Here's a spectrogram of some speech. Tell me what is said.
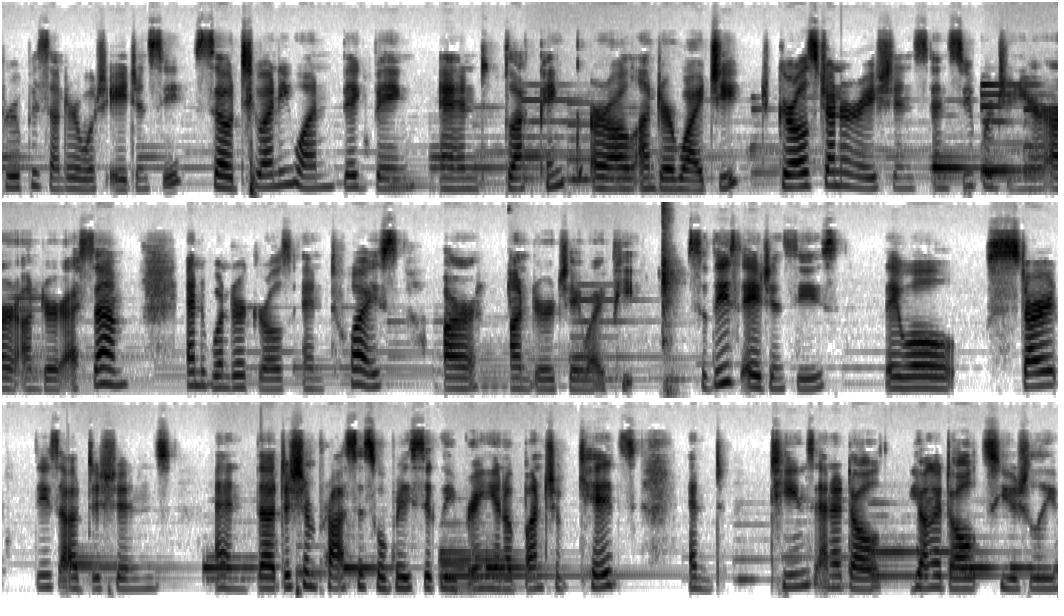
group is under which agency. So, 2NE1, Big Bang, and Blackpink are all under YG. Girls' Generations and Super Junior are under SM, and Wonder Girls and Twice are under JYP. So, these agencies, they will start these auditions and the audition process will basically bring in a bunch of kids and teens and adult young adults usually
